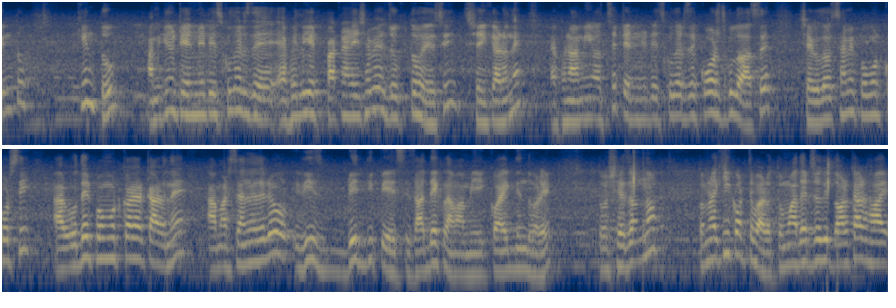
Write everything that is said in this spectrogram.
কিন্তু কিন্তু আমি কিন্তু টেন মিনিট স্কুলের যে অ্যাফিলিয়েট পার্টনার হিসেবে যুক্ত হয়েছি, সেই কারণে এখন আমি হচ্ছে টেন মিনিট স্কুলের যে কোর্সগুলো আছে, সেগুলো হচ্ছে আমি প্রমোট করছি। আর ওদের প্রমোট করার কারণে আমার চ্যানেলেরও রিচ বৃদ্ধি পেয়েছে। যা দেখলাম আমি কয়েকদিন ধরে। তো সেজন্য তোমরা কি করতে পারো? তোমাদের যদি দরকার হয়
